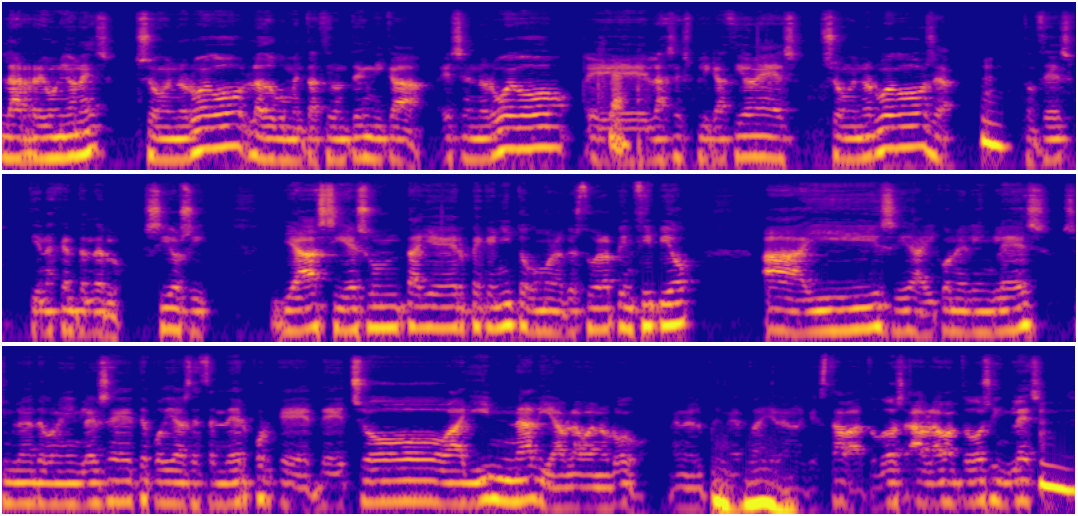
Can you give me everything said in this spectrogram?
las reuniones son en noruego, la documentación técnica es en noruego, eh, las explicaciones son en noruego, o sea, Mm. entonces tienes que entenderlo, sí o sí. Ya si es un taller pequeñito como en el que estuve al principio, ahí sí, ahí con el inglés, simplemente con el inglés eh, te podías defender porque de hecho allí nadie hablaba noruego en el primer taller en el que estaba, todos hablaban todos inglés. Mm.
